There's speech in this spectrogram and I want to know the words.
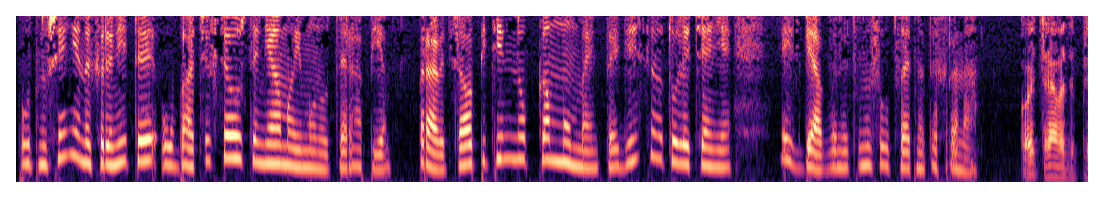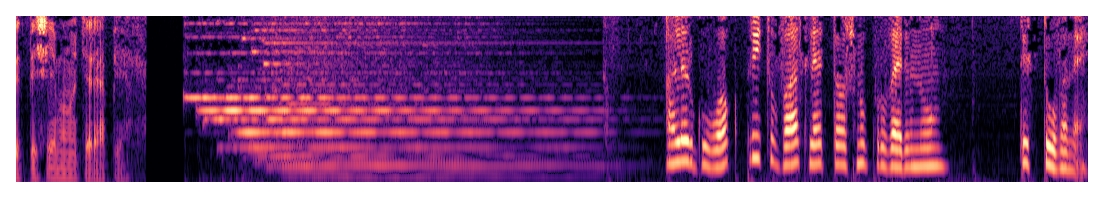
По отношение на храните обаче все още няма имунотерапия. Правят се опити, но към момента единственото лечение е избягването на съответната храна. Кой трябва да предпише имунотерапия? Алерголог при това след точно проведено тестуване.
